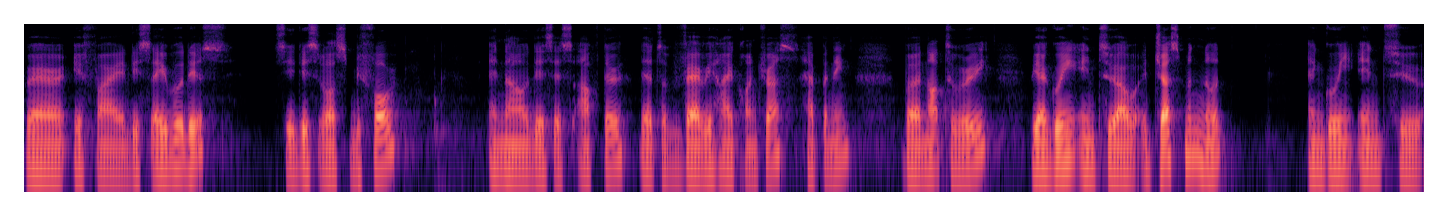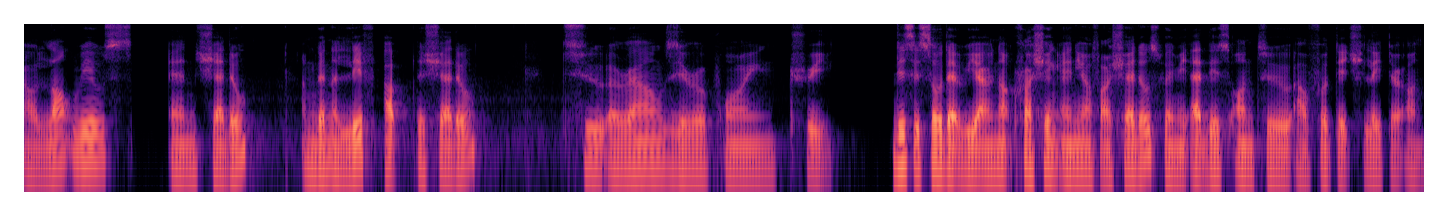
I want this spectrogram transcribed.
where if I disable this, see this was before and now this is after, that's a very high contrast happening, but not to worry we are going into our adjustment node and going into our log wheels and shadow. I'm going to lift up the shadow to around 0.3. This is so that we are not crushing any of our shadows when we add this onto our footage later on.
